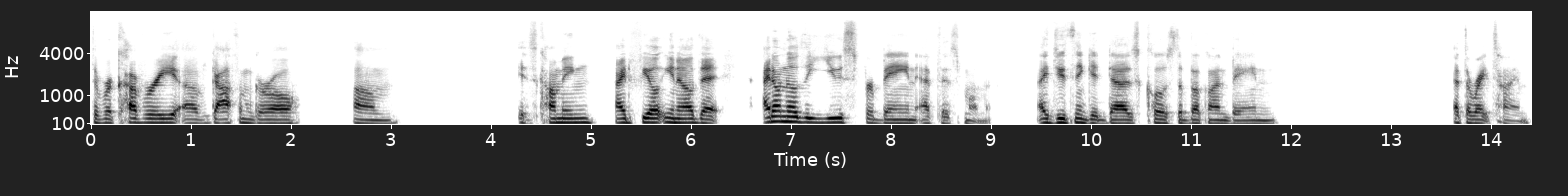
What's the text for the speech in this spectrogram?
The recovery of Gotham Girl um is coming. I'd feel, you know, that I don't know the use for Bane at this moment. I do think it does close the book on Bane at the right time.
